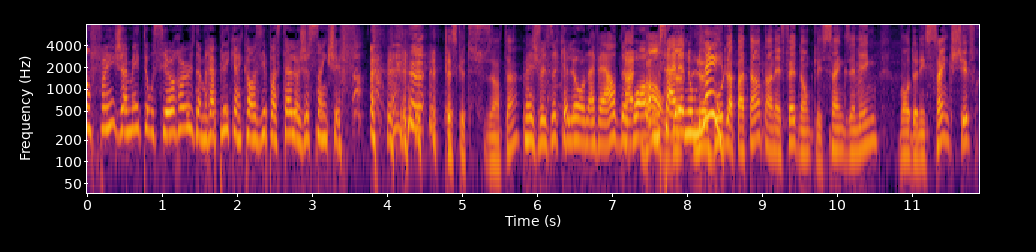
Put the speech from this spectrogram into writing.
Enfin, jamais été aussi heureuse de me rappeler qu'un casier postal a juste cinq chiffres. Qu'est-ce que tu sous-entends? Ben, je veux dire que là, on avait hâte de Ah, voir bon, où ça allait le, nous le mener. bout de la patente, en effet, donc les cinq énigmes vont donner cinq chiffres,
